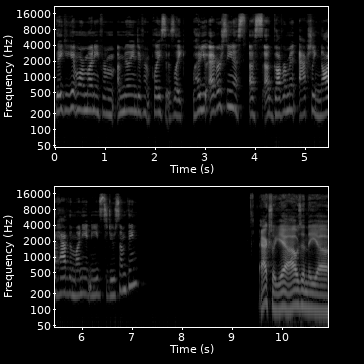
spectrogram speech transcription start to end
They could get more money from a million different places. Like, have you ever seen a, a, a government actually not have the money it needs to do something? Actually, yeah, I was in the uh,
